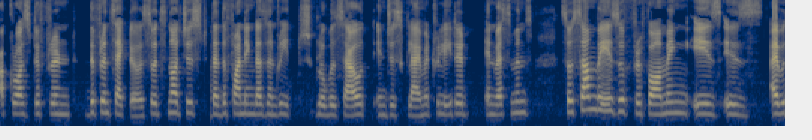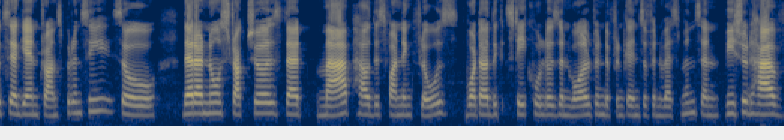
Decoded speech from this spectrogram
across different different sectors. So, it's not just that the funding doesn't reach global south in just climate related investments. So, some ways of reforming is is I would say again transparency. So there are no structures that map how this funding flows, what are the stakeholders involved in different kinds of investments. And we should have,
